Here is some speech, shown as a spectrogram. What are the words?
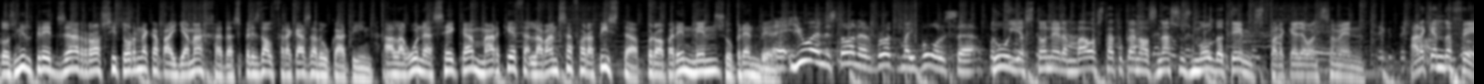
2013, Rossi torna cap a Yamaha després del fracàs a Ducati. A Laguna Seca, Márquez l'avança fora pista, però aparentment s'ho pren bé. Eh, you and Stoner broke my balls. Uh, Tu i Stoner em vau estar tocant els nassos molt de temps per aquell avançament. Ara què hem de fer?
